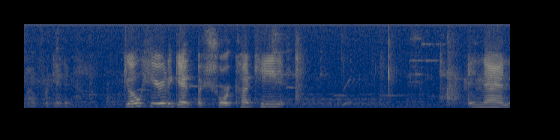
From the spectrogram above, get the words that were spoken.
Oh, forget it. Go here to get a shortcut key. And then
